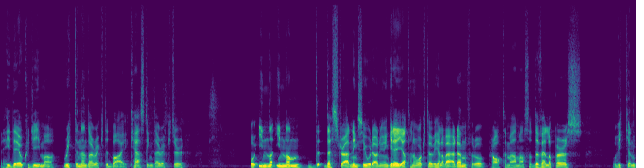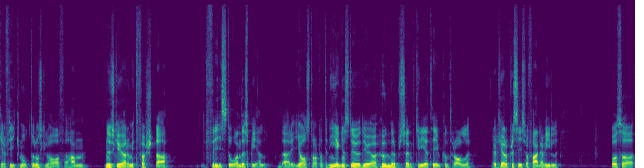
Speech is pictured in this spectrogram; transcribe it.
Hideo Kojima written and directed by, casting director. Och innan, innan Death Stranding så gjorde han ju en grej att han åkte över hela världen för att prata med en massa developers och vilken grafikmotor de skulle ha för han nu ska jag göra mitt första fristående spel där jag har startat en egen studio, jag har 100% kreativ kontroll, jag kan mm. göra precis vad fan jag vill. Och så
